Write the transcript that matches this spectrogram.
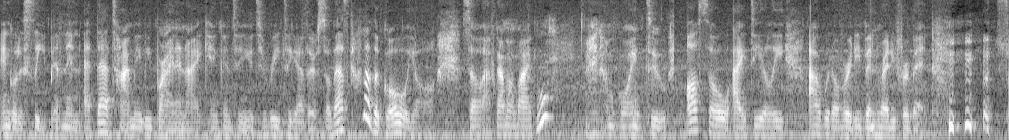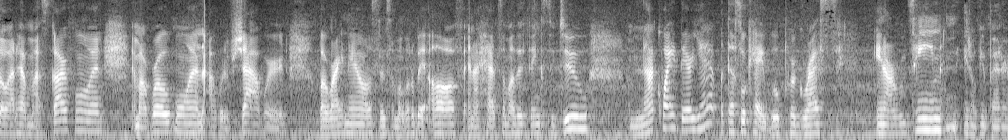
and go to sleep. And then at that time, maybe Brian and I can continue to read together. So that's kind of the goal, y'all. So I've got my Bible and I'm going to also ideally I would already been ready for bed so I'd have my scarf on and my robe on I would have showered but right now since I'm a little bit off and I had some other things to do I'm not quite there yet but that's okay we'll progress in our routine. It'll get better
